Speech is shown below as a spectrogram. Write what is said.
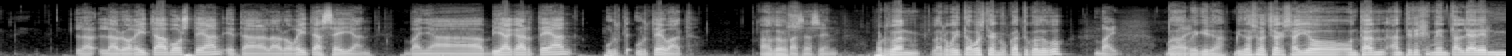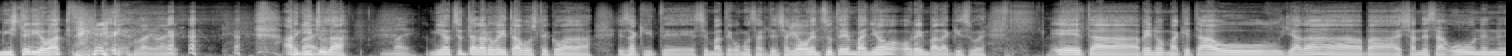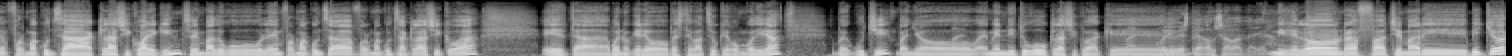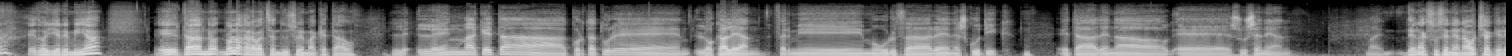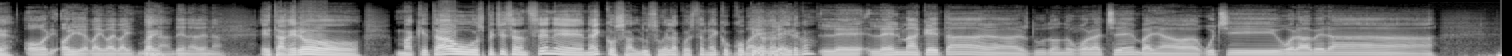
La, larogeita bostean eta larogeita zeian, baina biak artean urte, urte bat Ados. pasa zen. Orduan, largoita bostean kokatuko dugu? Bai. Ba, Bai. begira, bidazoatxak saio ontan antiregimen taldearen misterio bat bai, bai. argitu Bai. da. Bai. Mila eta larogeita bostekoa da. Ez dakit eh, zenbat egongo zareten saio entzuten, baino orain badakizue. Eta, beno, maketa hau jada, ba, esan dezagun formakuntza klasikoarekin, zen badugu lehen formakuntza, formakuntza klasikoa, eta, bueno, gero beste batzuk egongo dira, ba, gutxi, baino hemen ditugu klasikoak Bai, eh, hori beste gauza bat da. ja. Miguelon, Rafa, Txemari, Bitor, edo Jeremia, eta no, nola garabatzen duzu maketa hau? Le, lehen maketa kortaturen lokalean, Fermi Muguruzaren eskutik, eta dena e, zuzenean. Bai. Denak zuzenean ahotsak ere. Hori, hori, bai, bai, bai, Bai. dena, dena, dena. Eta gero maketa hau ospetsu izan zen eh, nahiko saldu zuelako, ez da nahiko kopia Bai, garairako? le, le, lehen maketa ez dut ondo goratzen, baina gutxi gora bera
